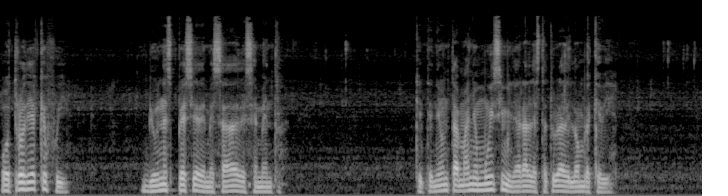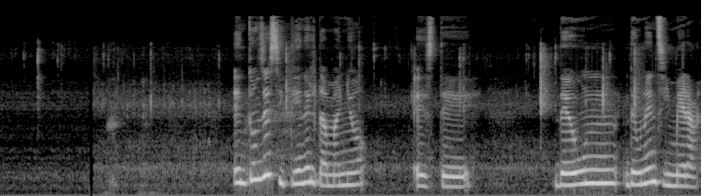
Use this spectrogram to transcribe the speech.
Otro día que fui, vi una especie de mesada de cemento que tenía un tamaño muy similar a la estatura del hombre que vi. Entonces, si tiene el tamaño, este, de un, de una encimera,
